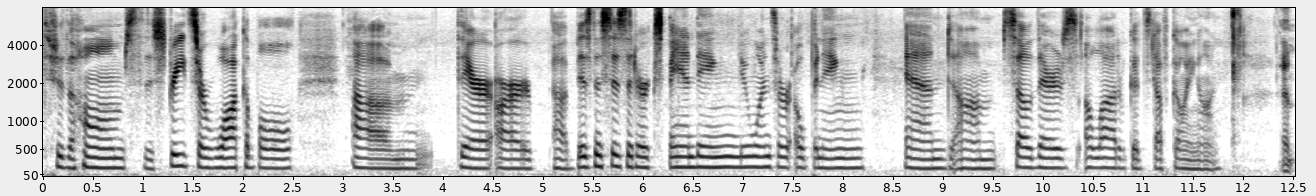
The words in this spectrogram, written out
to the homes. The streets are walkable. Um, there are uh, businesses that are expanding. New ones are opening, and um, so there's a lot of good stuff going on. And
